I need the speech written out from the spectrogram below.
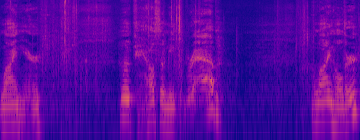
line here. Okay, also need to grab a line holder.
